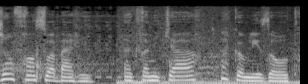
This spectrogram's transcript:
Jean-François Barry, un chroniqueur pas comme les autres.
